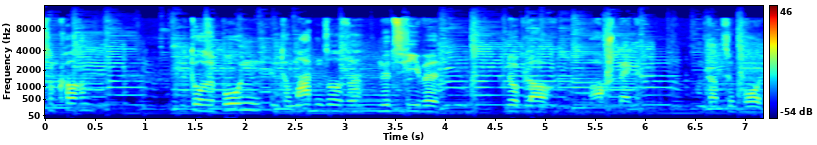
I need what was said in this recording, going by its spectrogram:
zum Kochen. Eine Dose Bohnen in Tomatensauce, eine Zwiebel, Knoblauch, Bauchspeck und dazu Brot.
